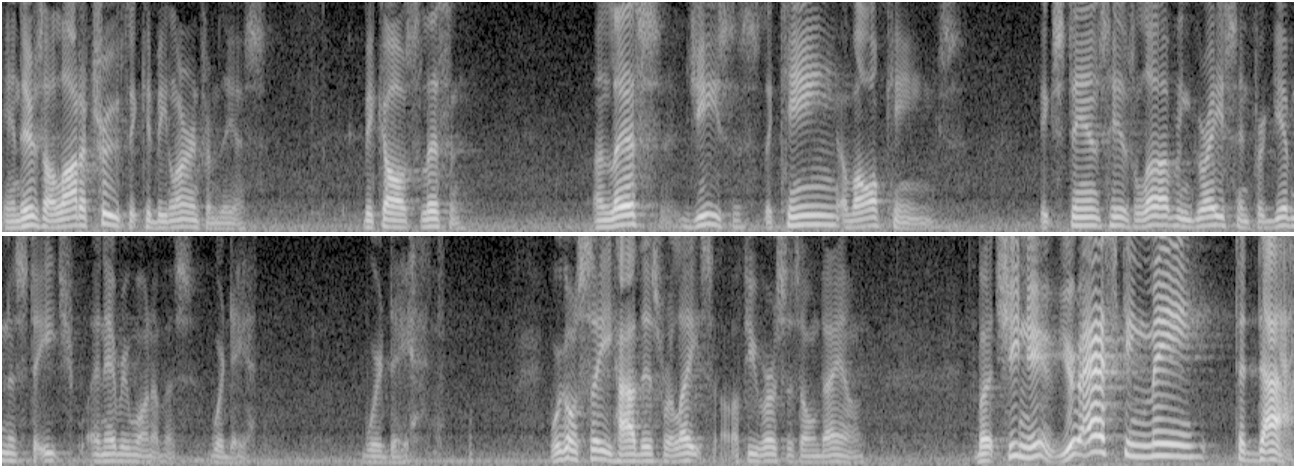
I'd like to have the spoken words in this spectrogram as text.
And there's a lot of truth that could be learned from this. Because, listen, unless Jesus, the King of all kings, extends his love and grace and forgiveness to each and every one of us, we're dead. We're dead. We're going to see how this relates a few verses on down. But she knew. You're asking me to die.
